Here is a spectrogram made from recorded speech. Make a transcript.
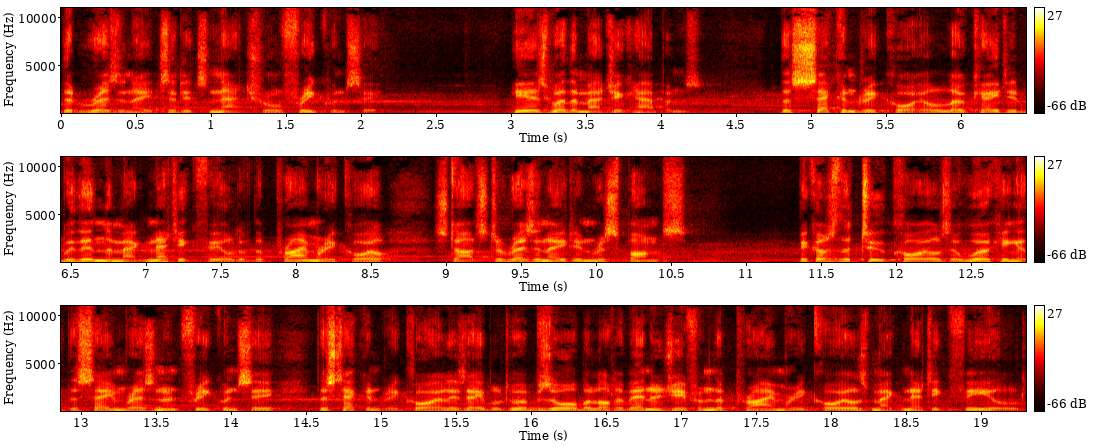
that resonates at its natural frequency. Here's where the magic happens. The secondary coil, located within the magnetic field of the primary coil, starts to resonate in response. Because the two coils are working at the same resonant frequency, the secondary coil is able to absorb a lot of energy from the primary coil's magnetic field.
